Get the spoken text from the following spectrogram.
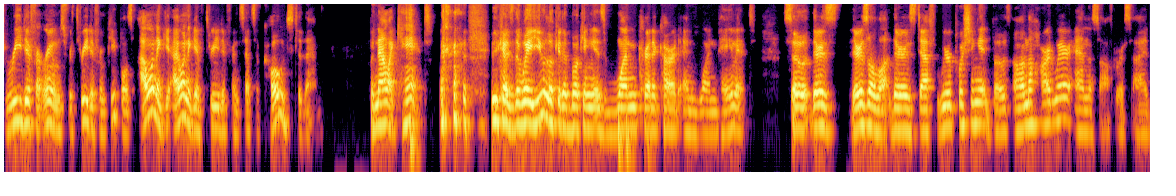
three different rooms for three different peoples, I want to get I want to give three different sets of codes to them. But now I can't because the way you look at a booking is one credit card and one payment. So there's there's a lot there's def we're pushing it both on the hardware and the software side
